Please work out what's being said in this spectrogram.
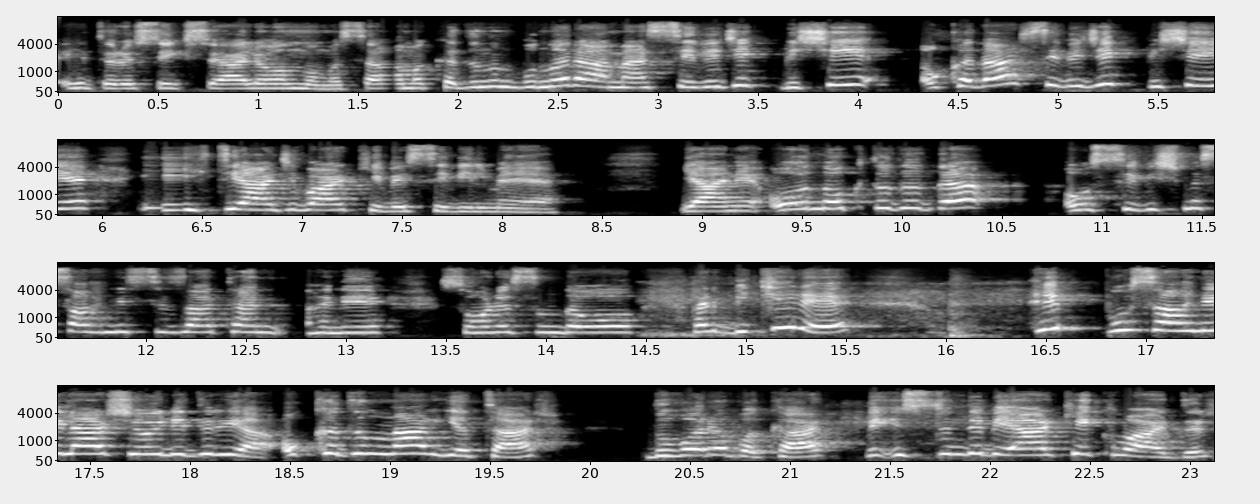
heteroseksüel olmaması ama kadının buna rağmen sevecek bir şey, o kadar sevecek bir şeye ihtiyacı var ki ve sevilmeye. Yani o noktada da o sevişme sahnesi zaten hani sonrasında o hani bir kere hep bu sahneler şöyledir ya o kadınlar yatar duvara bakar ve üstünde bir erkek vardır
